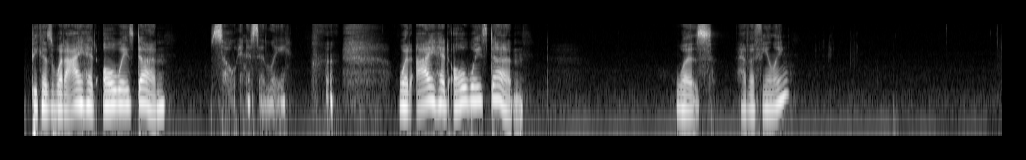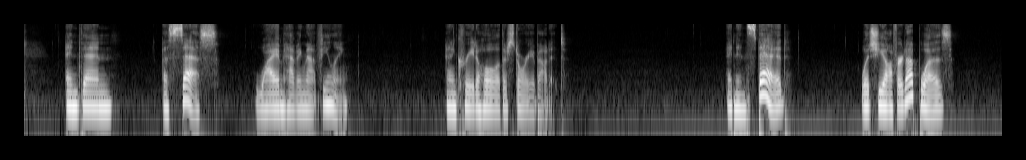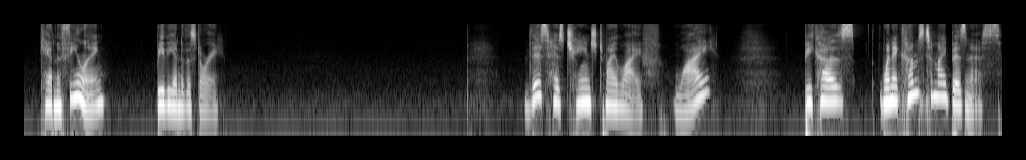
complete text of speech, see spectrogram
Because what I had always done so innocently, what I had always done was have a feeling and then assess why I'm having that feeling and create a whole other story about it. And instead, what she offered up was can the feeling be the end of the story? this has changed my life. Why? Because when it comes to my business,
